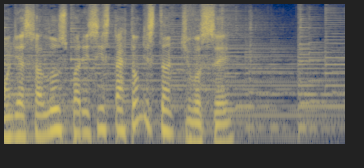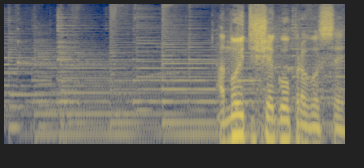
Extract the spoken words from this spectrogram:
onde essa luz parecia estar tão distante de você. A noite chegou para você.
